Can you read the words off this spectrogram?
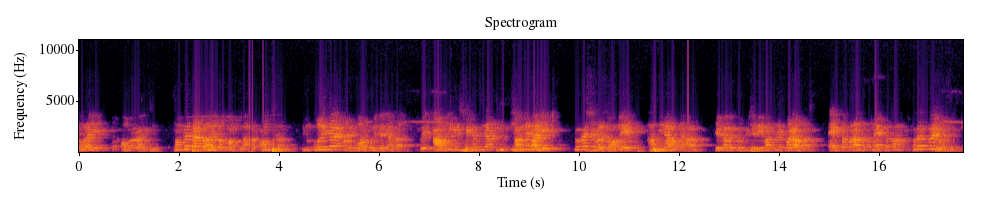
লড়াইয়ে অগ্রগামী ছিল সংখ্যায় তার দলের লোক কম ছিল আমরা কম ছিলাম কিন্তু কলিজায় নিয়ে আমরা। ওই আওয়ামী লীগের শেখ হাসিনার সামনে দাঁড়িয়ে প্রকাশ্যে বলেছে হতে হাসিনা হতে হারাম। যেভাবে চব্বিশে নির্বাচনের পরে আমরা এক দফার আন্দোলন, এক দফা হঠাৎ করে ঘটেছে।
